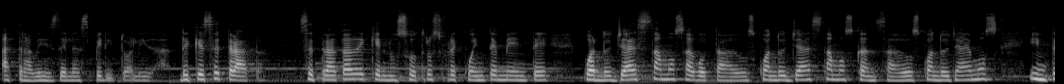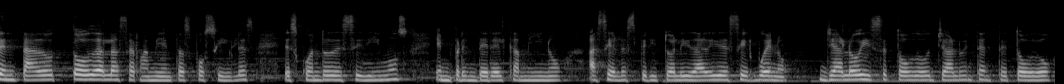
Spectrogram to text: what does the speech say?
a través de la espiritualidad. ¿De qué se trata? Se trata de que nosotros frecuentemente, cuando ya estamos agotados, cuando ya estamos cansados, cuando ya hemos intentado todas las herramientas posibles, es cuando decidimos emprender el camino hacia la espiritualidad y decir, bueno, ya lo hice todo, ya lo intenté todo,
